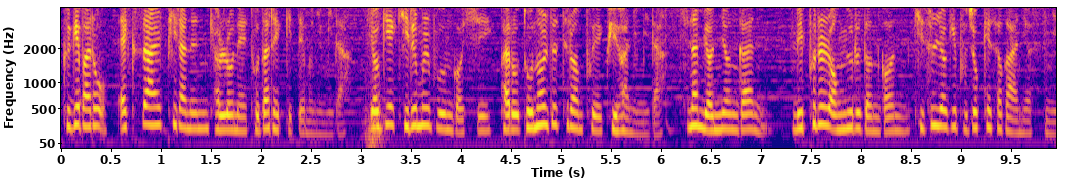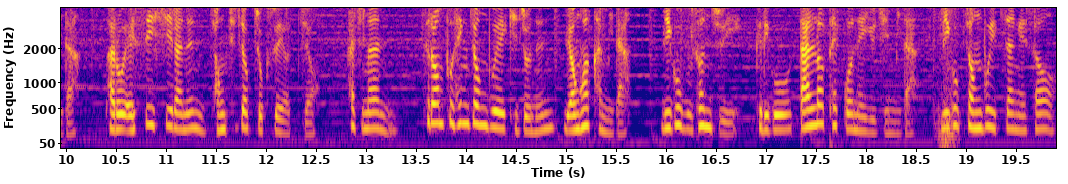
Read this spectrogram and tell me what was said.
그게 바로 XRP라는 결론에 도달했기 때문입니다. 여기에 기름을 부은 것이 바로 도널드 트럼프의 귀환입니다. 지난 몇 년간 리플을 억누르던 건 기술력이 부족해서가 아니었습니다. 바로 SEC라는 정치적 족쇄였죠. 하지만 트럼프 행정부의 기조는 명확합니다. 미국 우선주의, 그리고 달러 패권의 유지입니다. 미국 정부 입장에서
